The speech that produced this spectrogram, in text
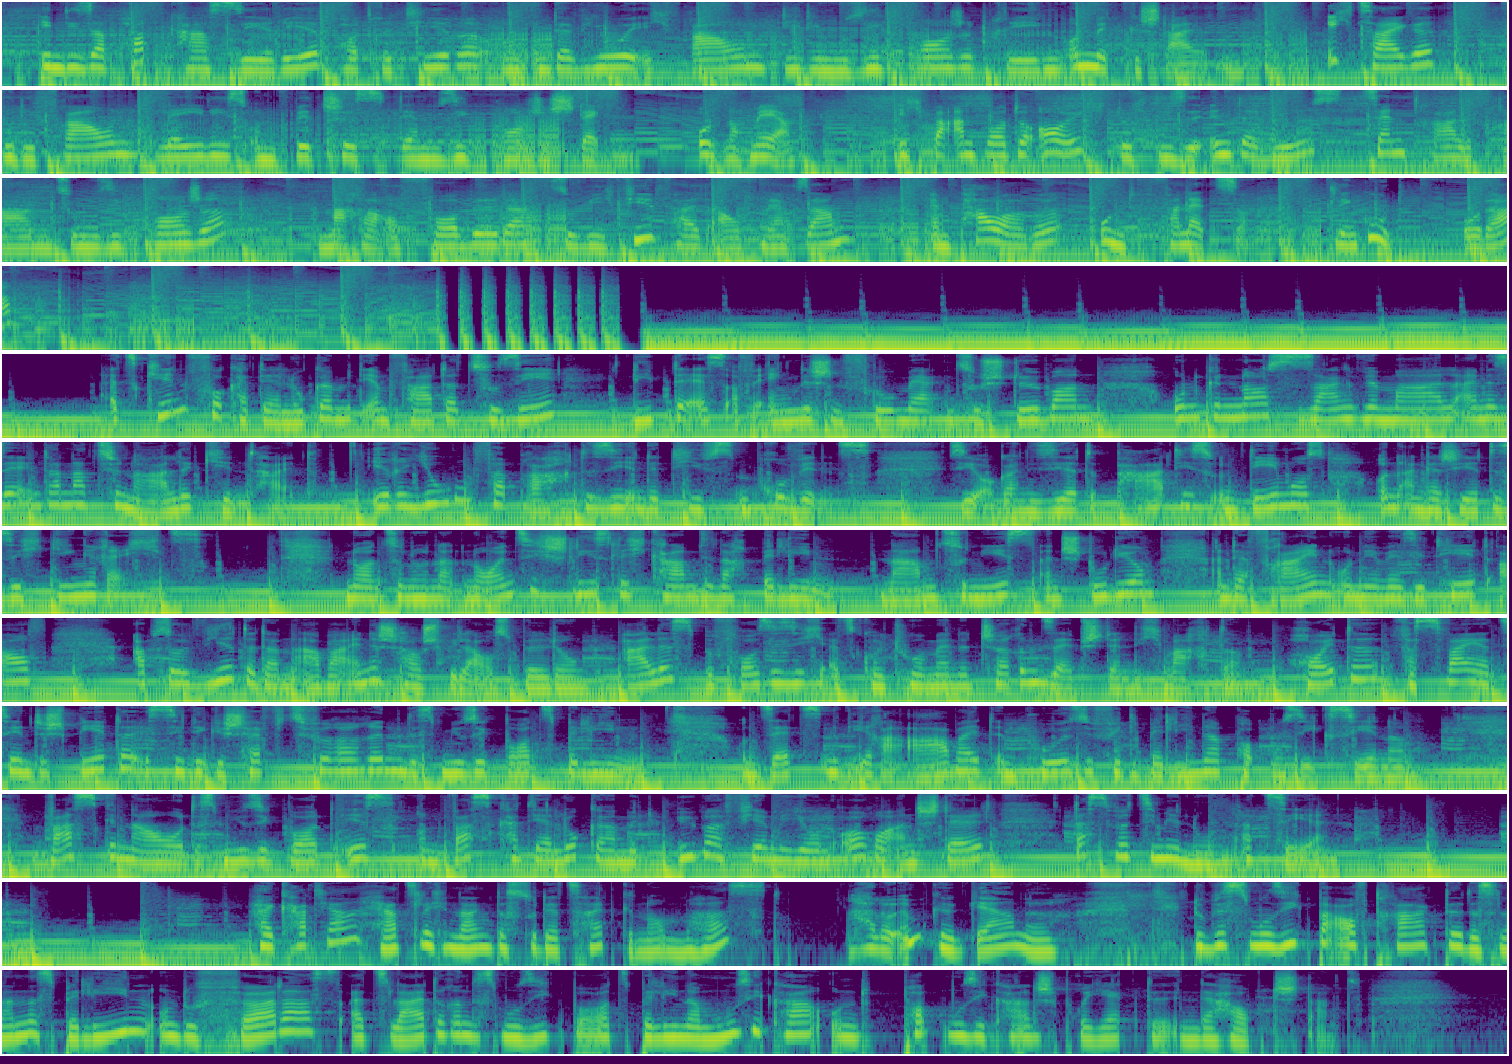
In dieser Podcast-Serie porträtiere und interviewe ich Frauen, die die Musikbranche prägen und mitgestalten. Ich zeige, wo die Frauen, Ladies und Bitches der Musikbranche stecken. Und noch mehr. Ich beantworte euch durch diese Interviews zentrale Fragen zur Musikbranche, mache auf Vorbilder sowie Vielfalt aufmerksam, empowere und vernetze. Klingt gut, oder? Als Kind fuhr Katja Lucker mit ihrem Vater zur See, liebte es auf englischen Flohmärkten zu stöbern und genoss, sagen wir mal, eine sehr internationale Kindheit. Ihre Jugend verbrachte sie in der tiefsten Provinz. Sie organisierte Partys und Demos und engagierte sich gegen rechts. 1990 schließlich kam sie nach Berlin, nahm zunächst ein Studium an der Freien Universität auf, absolvierte dann aber eine Schauspielausbildung. Alles bevor sie sich als Kulturmanagerin selbstständig machte. Heute, fast zwei Jahrzehnte später, ist sie die Geschäftsführerin des Music Boards Berlin und setzt mit ihrer Arbeit Impulse für die Berliner Popmusikszene. Was genau das Music Board ist und was Katja Lucker mit über 4 Millionen Euro anstellt, das wird sie mir nun erzählen. Hi Katja, herzlichen Dank, dass du dir Zeit genommen hast. Hallo Imke, gerne. Du bist Musikbeauftragte des Landes Berlin und du förderst als Leiterin des Musikboards Berliner Musiker und popmusikalische Projekte in der Hauptstadt.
